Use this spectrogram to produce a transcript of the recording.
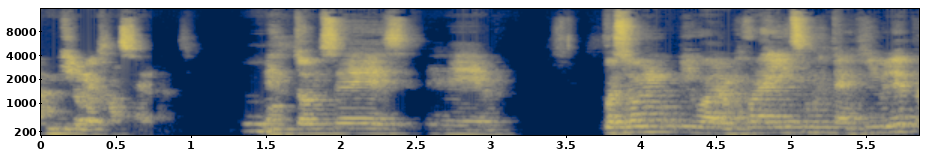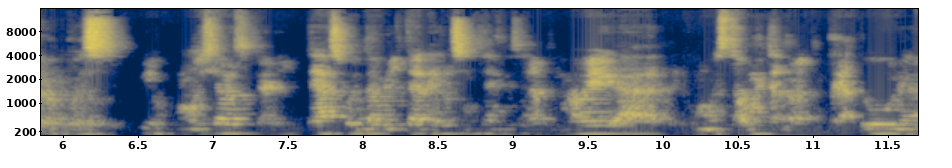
a un kilómetro más adelante. Entonces, eh, pues son, digo, a lo mejor ahí es muy tangible, pero pues, digo, como decías, te das cuenta ahorita de los incendios de la primavera, de cómo está aumentando la temperatura,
